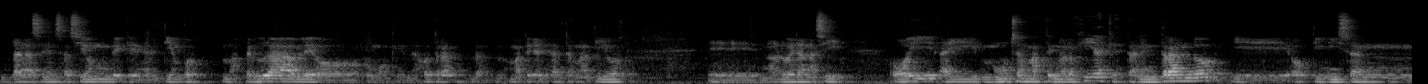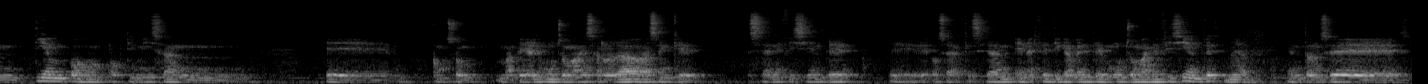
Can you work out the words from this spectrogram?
da la sensación de que en el tiempo es más perdurable o como que las otras, materiales alternativos eh, no lo eran así. Hoy hay muchas más tecnologías que están entrando y optimizan tiempos, optimizan, eh, como son materiales mucho más desarrollados, hacen que sean eficientes, eh, o sea, que sean energéticamente mucho más eficientes. Entonces,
